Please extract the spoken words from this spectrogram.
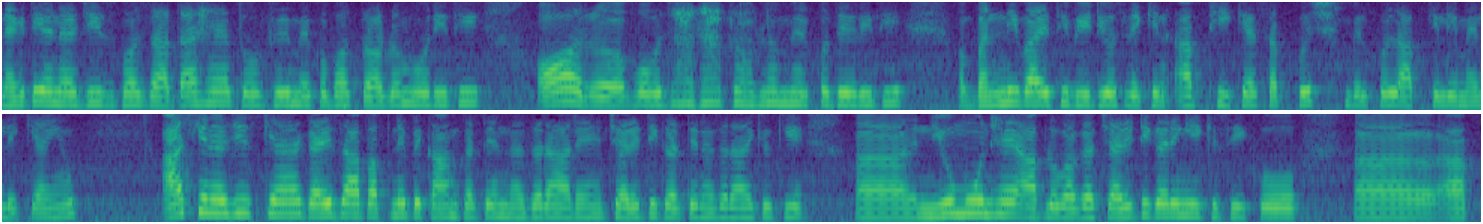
नेगेटिव एनर्जीज़ बहुत ज़्यादा हैं तो फिर मेरे को बहुत प्रॉब्लम हो रही थी और वो ज़्यादा प्रॉब्लम मेरे को दे रही थी। बन नहीं पा रही थी वीडियोस लेकिन अब ठीक है सब कुछ। बिल्कुल आपके लिए मैं लेके आई हूँ। आज की एनर्जीज़ क्या है? गाइज़ आप अपने पे काम करते नज़र आ रहे हैं चैरिटी करते नज़र आ रहे हैं क्योंकि न्यू मून है। आप लोग अगर चैरिटी करेंगे किसी को आ, आप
